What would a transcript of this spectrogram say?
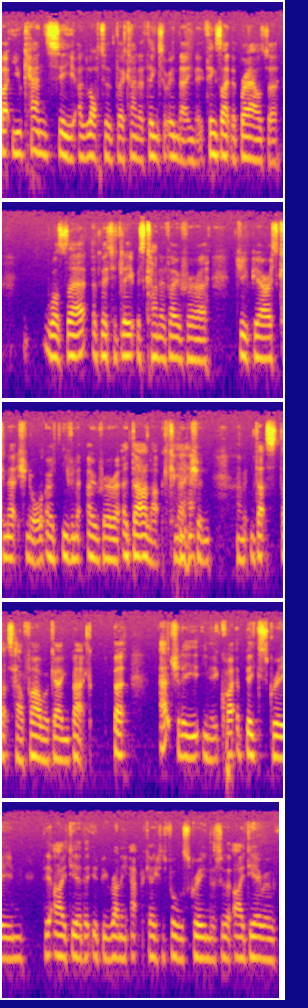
But you can see a lot of the kind of things that are in there. You know, things like the browser was there. Admittedly, it was kind of over a GPRS connection or, or even over a, dial-up connection. I mean, that's that's how far we're going back. But actually, you know, quite a big screen. The idea that you'd be running applications full screen, the sort of idea of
